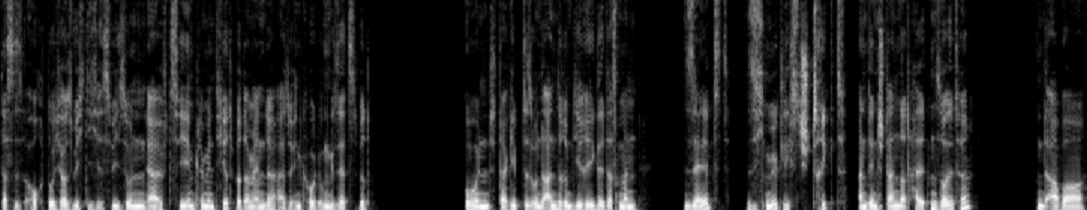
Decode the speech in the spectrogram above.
dass es auch durchaus wichtig ist, wie so ein RFC implementiert wird am Ende, also in Code umgesetzt wird. Und da gibt es unter anderem die Regel, dass man selbst sich möglichst strikt an den Standard halten sollte und aber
